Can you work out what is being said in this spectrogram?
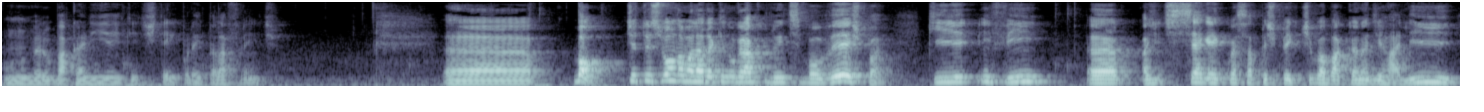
um número bacaninha aí que a gente tem por aí pela frente. Uh, bom, dito isso, vamos dar uma olhada aqui no gráfico do índice Bovespa, que, enfim, uh, a gente segue aí com essa perspectiva bacana de rally,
